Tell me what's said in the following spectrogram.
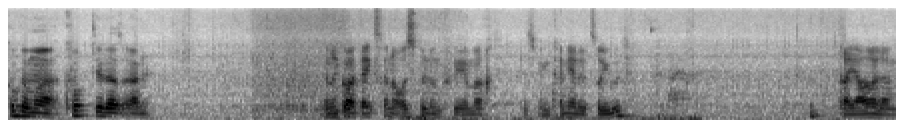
Guck mal, guck dir das an. Enrico hat da extra eine Ausbildung für gemacht. Deswegen kann ja nicht so gut. Drei Jahre lang.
